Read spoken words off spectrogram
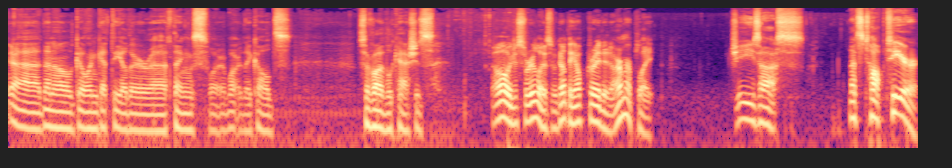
Uh, then I'll go and get the other uh, things. What, what are they called? Survival caches. Oh, I just realized we got the upgraded armor plate. Jesus. That's top tier.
